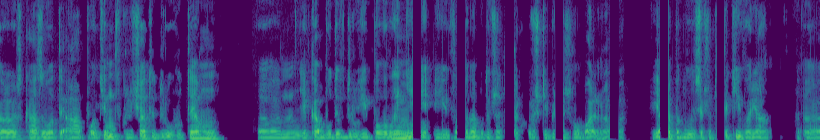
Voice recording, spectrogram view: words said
розказувати, а потім включати другу тему, е, яка буде в другій половині, і вона буде вже так трошки більш глобальною. Я подивився, що такий варіант е,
